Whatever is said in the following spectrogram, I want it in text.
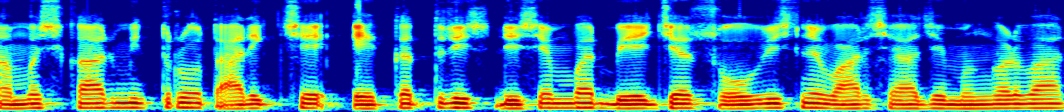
નમસ્કાર મિત્રો, તારીખ છે એકત્રીસ ડિસેમ્બર બે હજાર ચોવીસને વાર છે. આજે મંગળવાર.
